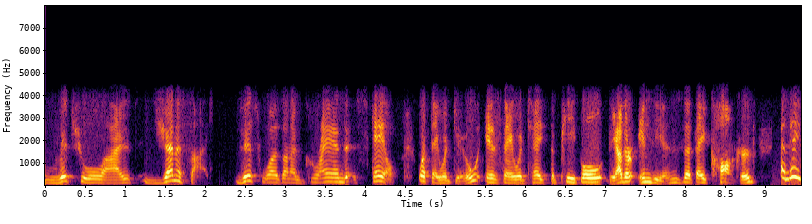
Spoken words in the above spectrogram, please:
ritualized genocide. This was on a grand scale. What they would do is they would take the people, the other Indians that they conquered, and they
